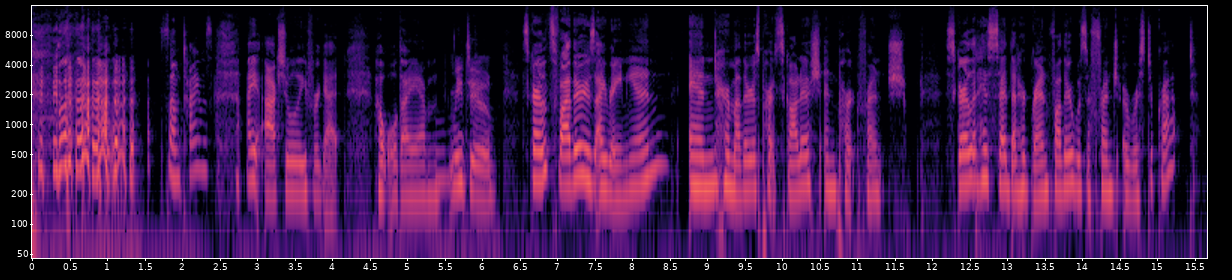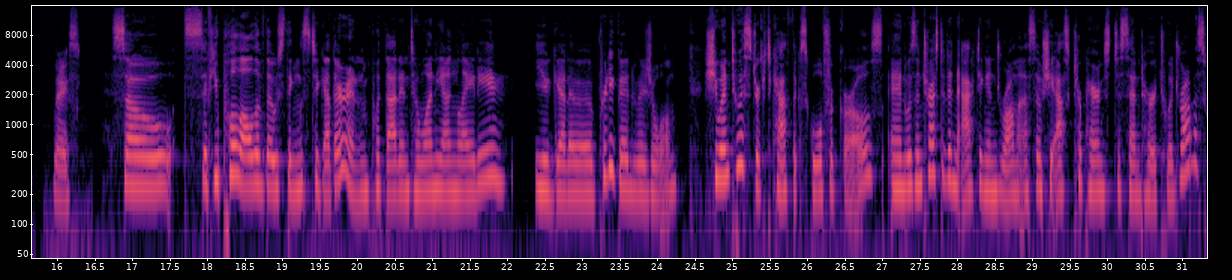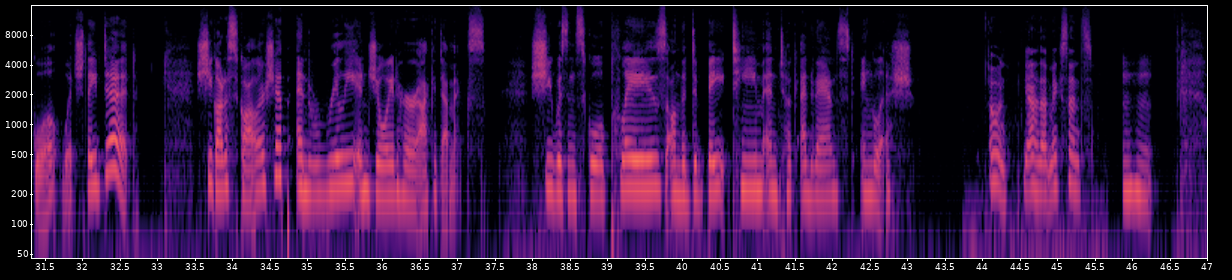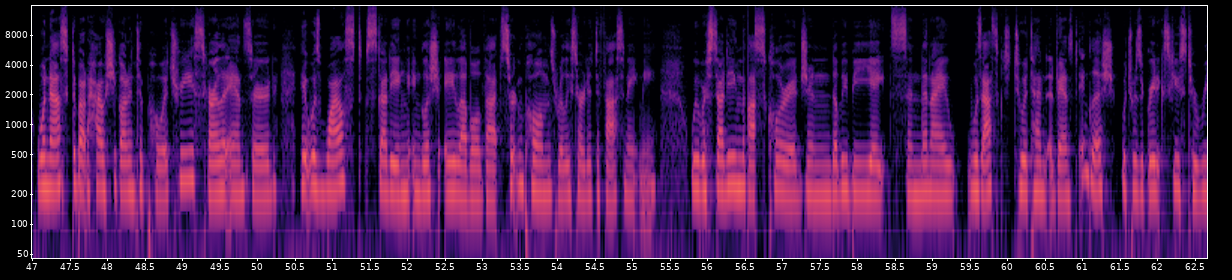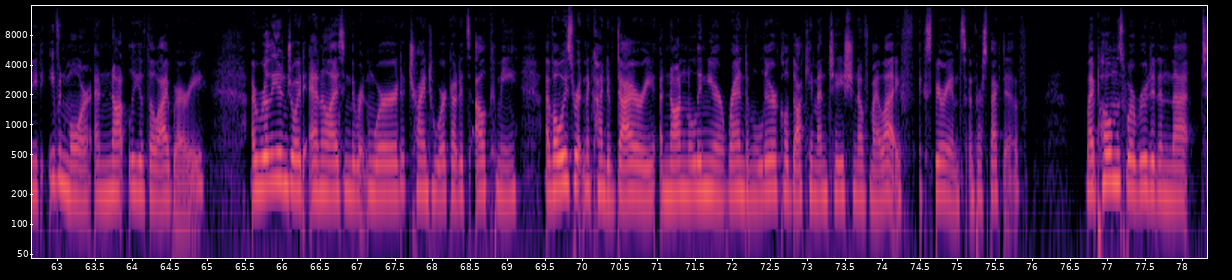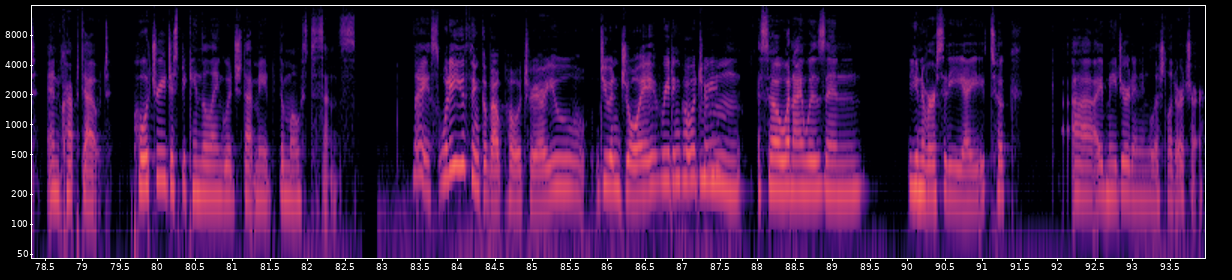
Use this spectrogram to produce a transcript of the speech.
Sometimes I actually forget how old I am. Me too. Scarlett's father is Iranian, and her mother is part Scottish and part French. Scarlett has said that her grandfather was a French aristocrat. Nice. So, if you pull all of those things together and put that into one young lady, you get a pretty good visual. She went to a strict Catholic school for girls and was interested in acting and drama, so she asked her parents to send her to a drama school, which they did. She got a scholarship and really enjoyed her academics. She was in school plays, on the debate team, and took advanced English. Oh, yeah, that makes sense. hmm When asked about how she got into poetry, Scarlett answered, It was whilst studying English A level that certain poems really started to fascinate me. We were studying the class Coleridge and W.B. Yeats, and then I was asked to attend advanced English, which was a great excuse to read even more and not leave the library. I really enjoyed analyzing the written word, trying to work out its alchemy. I've always written a kind of diary, a non linear, random lyrical documentation of my life, experience, and perspective. My poems were rooted in that and crept out. Poetry just became the language that made the most sense. Nice. What do you think about poetry? Are you do you enjoy reading poetry? Mhm. So when I was in university, I took, uh, I majored in English literature.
